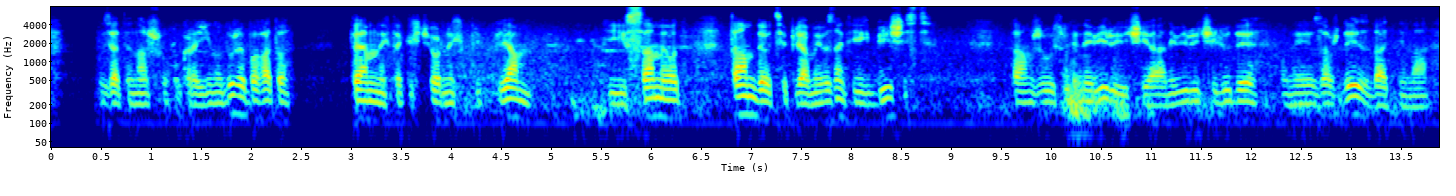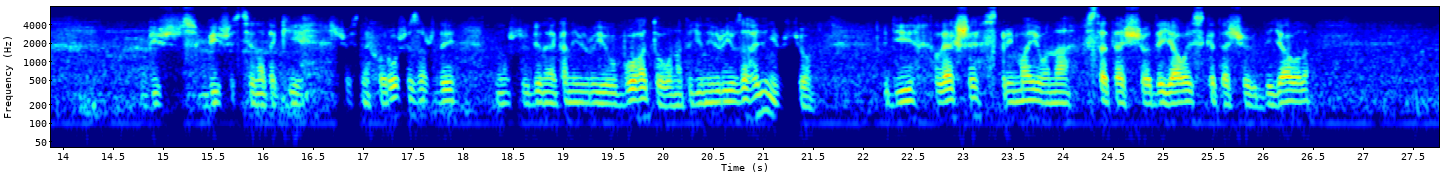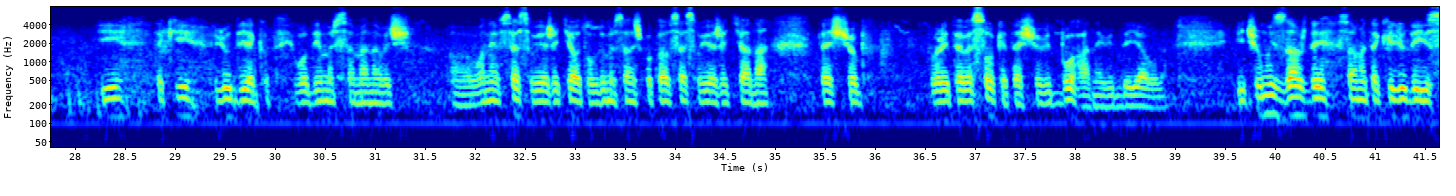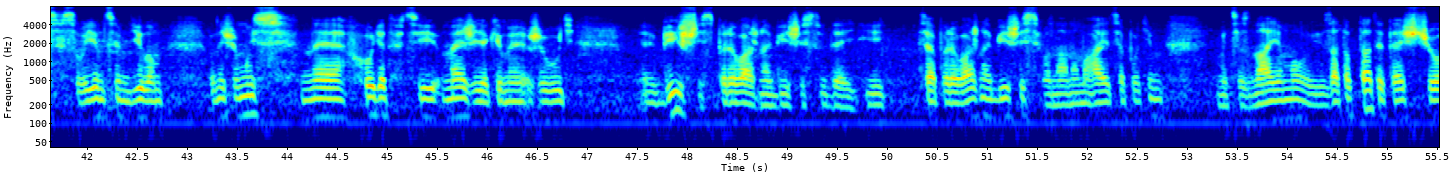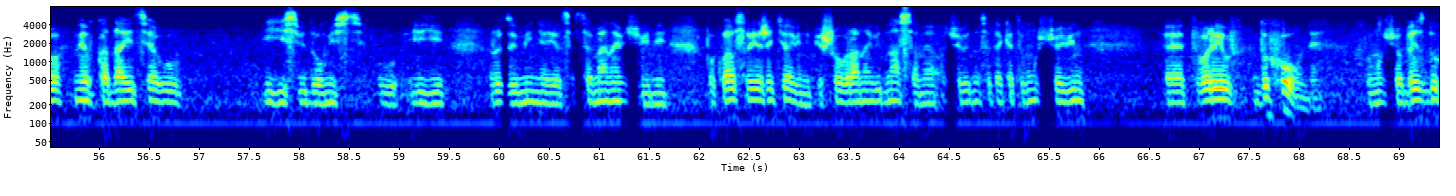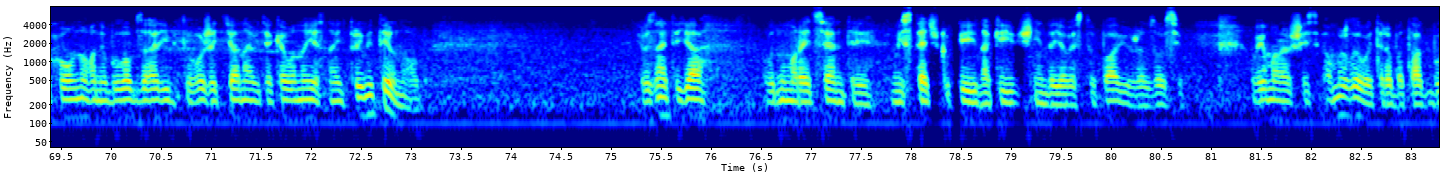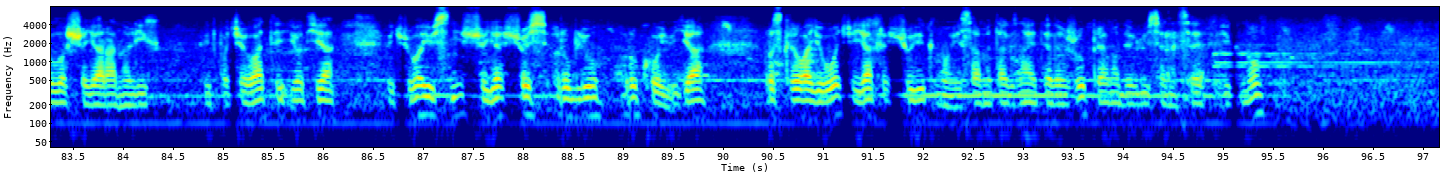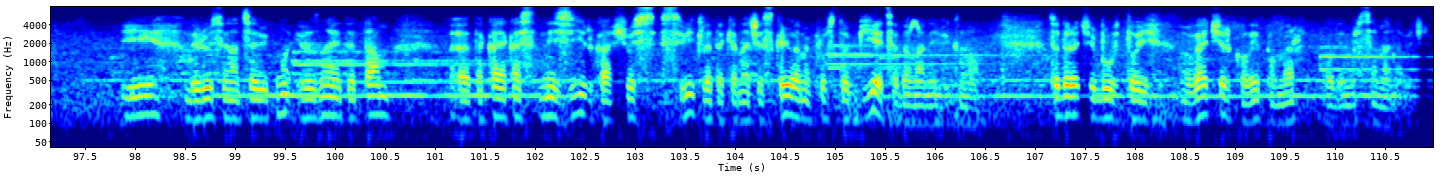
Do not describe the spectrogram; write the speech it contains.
взяти нашу Україну, дуже багато темних таких чорних плям. І саме от там, де оці плями, ви знаєте, їх більшість, там живуть люди невіруючі, а невіруючі люди вони завжди здатні на більш, більшості на такі щось нехороше завжди. Тому що людина, яка не вірує в Бога, то вона тоді не вірує взагалі ні в що. Тоді легше сприймає вона все те, що диявольське, те, що від диявола. І такі люди, як от Володимир Семенович, е, вони все своє життя, от Володимир Семенович поклав все своє життя на те, щоб творити високе, те, що від Бога, а не від диявола. І чомусь завжди саме такі люди із своїм цим ділом, вони чомусь не входять в ці межі, якими живуть е, більшість, переважна більшість людей. І ця переважна більшість, вона намагається потім, ми це знаємо, і затоптати те, що не вкладається у її свідомість, у її розуміння. І оце Семенович, він і поклав своє життя, він і пішов рано від нас, саме очевидно, все таке, тому що він е, творив духовне. Тому що без духовного не було б взагалі того життя, навіть яке воно є, навіть примітивного б. І ви знаєте, я в одному райцентрі, містечку на Київщині, де я виступав, і вже зовсім виморившись, а можливо, треба так було, що я рано ліг відпочивати. І от я відчуваю в сні, що я щось роблю рукою. Я розкриваю очі, я хрещу вікно. І саме так, знаєте, лежу, прямо дивлюся на це вікно. І дивлюся на це вікно, і ви знаєте, там е, така якась незірка, щось світле таке, наче з крилами, просто б'ється до мене вікно. Це, до речі, був той вечір, коли помер Володимир Семенович.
